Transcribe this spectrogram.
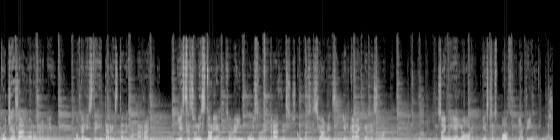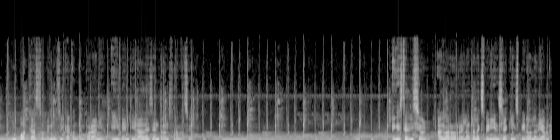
Escuchas a Álvaro Bermeo, vocalista y guitarrista de Guardarraya, y esta es una historia sobre el impulso detrás de sus composiciones y el carácter de su banda. Soy Miguel Or y esto es Post Latino, un podcast sobre música contemporánea e identidades en transformación. En esta edición, Álvaro relata la experiencia que inspiró La Diabla,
